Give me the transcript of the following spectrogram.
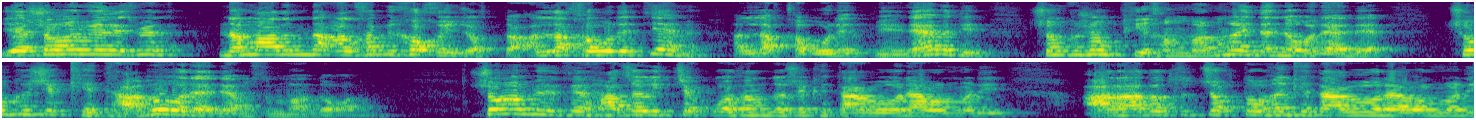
Ya şu an ben namazımda alha bir okuyacak da. Allah kabul etti mi? Allah kabul etmiyor. Ne mi? Çünkü şu peygamberin aydan ne diye. Çünkü şu kitabı diye Müslüman doğanım. An ben hacca gidecek da şu kitabı var olmalı. Arada tutacak da olsan kitabı var olmalı.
